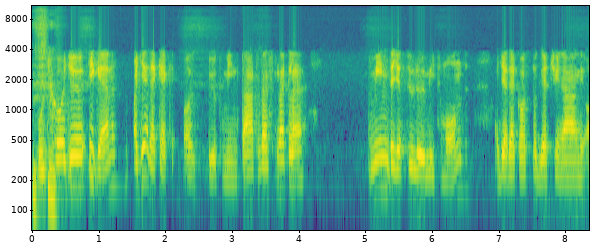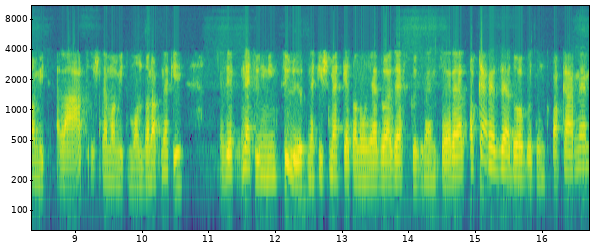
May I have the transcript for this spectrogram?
Úgyhogy igen, a gyerekek az, ők mintát vesznek le, mindegy a szülő mit mond, a gyerek azt fogja csinálni, amit lát, és nem amit mondanak neki. Ezért nekünk, mint szülőknek is meg kell tanulni ebből az eszközrendszerrel, akár ezzel dolgozunk, akár nem,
